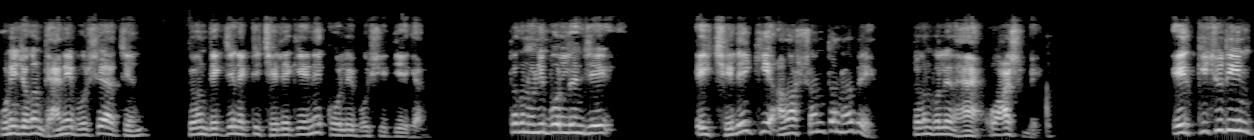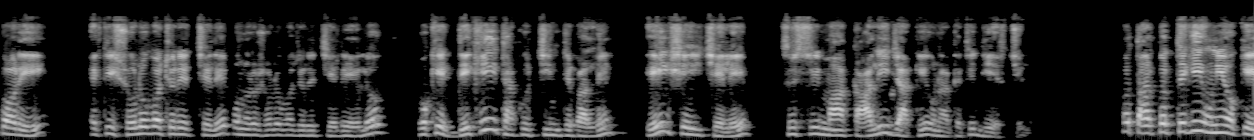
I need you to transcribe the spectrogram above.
উনি যখন ধ্যানে বসে আছেন, তখন দেখছেন একটি ছেলেকে এনে কোলে বসিয়ে দিয়ে গেল। তখন উনি বললেন যে, এই ছেলেই কি আমার সন্তান হবে? তখন বললেন হ্যাঁ ও আসবে। এর কিছুদিন পরে একটি ষোলো বছরের ছেলে, পনেরো ষোলো বছরের ছেলে এলো। ওকে দেখেই ঠাকুর চিনতে পারলেন, এই সেই ছেলে শ্রী শ্রী মা কালী যাকে ওনার কাছে দিয়ে এসেছিল। ও তারপর থেকেই উনি ওকে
